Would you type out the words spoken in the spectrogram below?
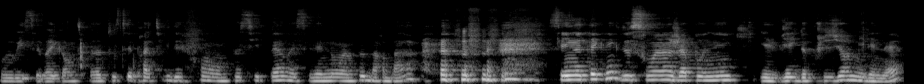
Oui, oui, c'est vrai qu'entre euh, toutes ces pratiques, des fois, on peut s'y perdre et c'est des noms un peu barbares. c'est une technique de soins japonais qui est vieille de plusieurs millénaires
